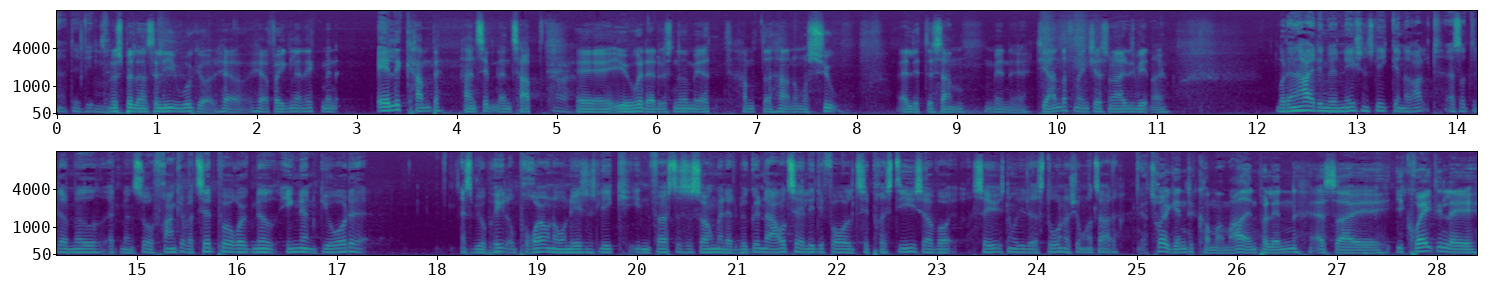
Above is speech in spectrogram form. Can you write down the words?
Ja, det er vildt. Nu spiller han så lige uafgjort her, her for England, ikke? men alle kampe har han simpelthen tabt. Ja. Øh, I øvrigt er det vist noget med, at ham, der har nummer syv, er lidt det samme. Men øh, de andre fra Manchester United vinder jo. Hvordan har I det med Nations League generelt? Altså det der med, at man så, at Frankrig var tæt på at rykke ned, England gjorde det. Altså vi var på helt på røven over Nations League i den første sæson, men er det begyndt at aftale lidt i forhold til prestige, og hvor seriøst nogle af de der store nationer tager det? Jeg tror igen, det kommer meget ind på landene. Altså, øh, i Kroatien lagde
